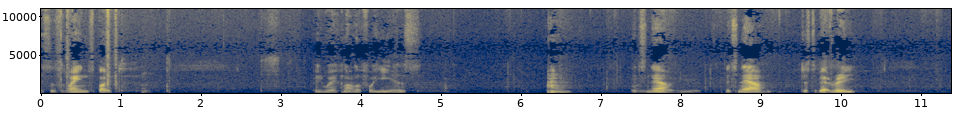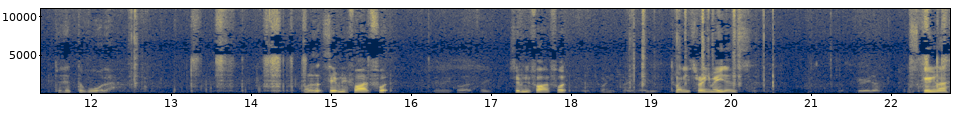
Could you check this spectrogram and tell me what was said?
This is Wayne's boat. Been working on it for years. it's now it's now just about ready to hit the water. What is it? 75 foot. 75 feet, 75 foot. 23 metres. 23 metres. A schooner. A schooner.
